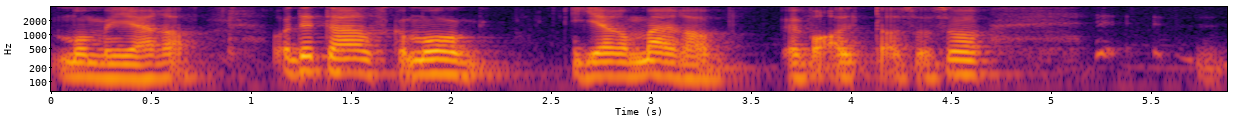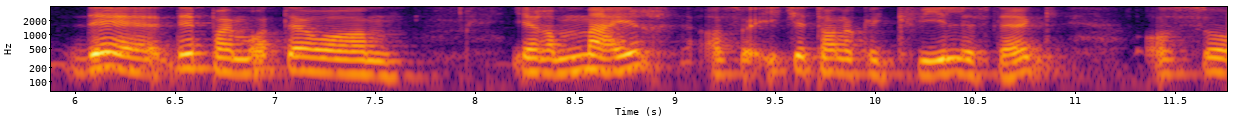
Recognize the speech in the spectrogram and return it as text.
må vi gjøre. Og dette her skal vi òg gjøre mer av overalt. Altså. Så det, det, er på en måte å gjøre mer, altså ikke ta noe hvilesteg. Og så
